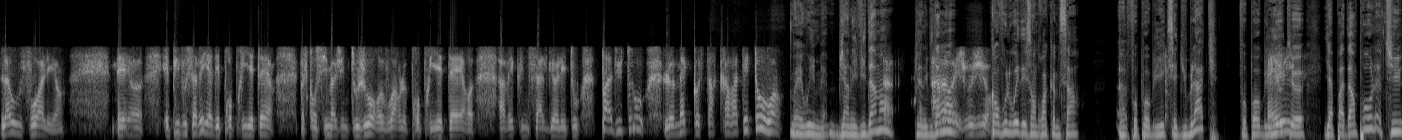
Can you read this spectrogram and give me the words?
là où il faut aller. Hein. Mais euh, et puis vous savez, il y a des propriétaires parce qu'on s'imagine toujours voir le propriétaire euh, avec une sale gueule et tout. Pas du tout. Le mec costard cravate et tout. Hein. Mais oui, mais bien évidemment, ah. bien évidemment. Ah je vous jure. Quand vous louez des endroits comme ça, faut pas oublier que c'est du black. Faut pas oublier eh qu'il n'y a pas d'impôt là-dessus.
